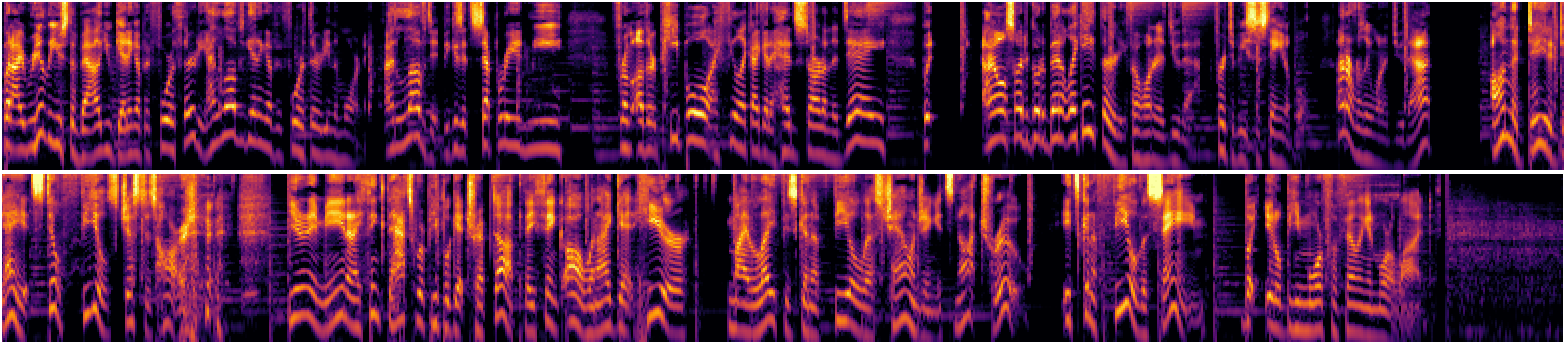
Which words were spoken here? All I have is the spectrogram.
but I really used to value getting up at 4:30. I loved getting up at 4:30 in the morning. I loved it because it separated me from other people. I feel like I get a head start on the day, but I also had to go to bed at like 8:30 if I wanted to do that for it to be sustainable. I don't really want to do that. On the day to day, it still feels just as hard. you know what I mean? And I think that's where people get tripped up. They think, oh, when I get here, my life is going to feel less challenging. It's not true. It's going to feel the same, but it'll be more fulfilling and more aligned.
